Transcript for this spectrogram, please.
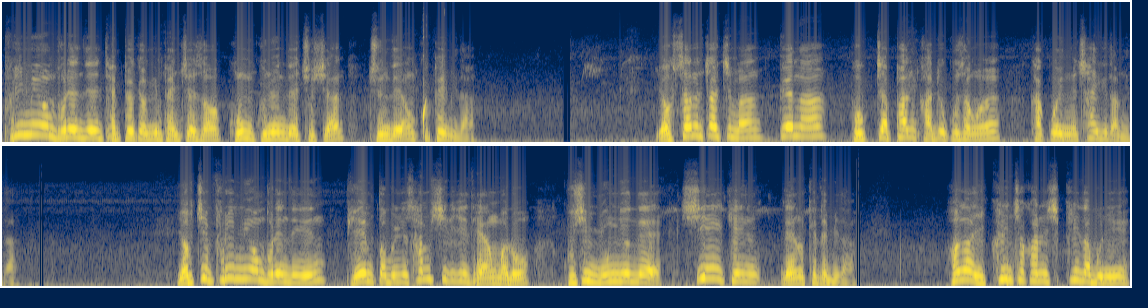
프리미엄 브랜드의 대표격인 벤츠에서 09년도에 출시한 준대형 쿠페입니다. 역사는 짧지만 꽤나 복잡한 가죽 구성을 갖고 있는 차이기도 합니다. 옆집 프리미엄 브랜드인 BMW 3 시리즈 대항마로 96년에 CLK를 내놓게 됩니다. 허나 이 클린 척하는 시클이다 보니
